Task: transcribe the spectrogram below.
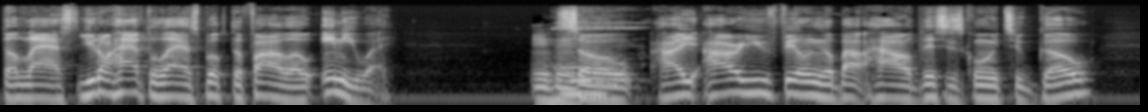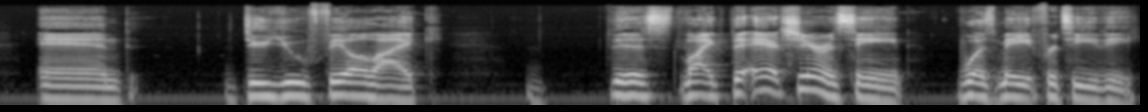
the last. You don't have the last book to follow anyway. Mhm. So how how are you feeling about how this is going to go, and do you feel like this like the Ed Sheeran scene was made for TV?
